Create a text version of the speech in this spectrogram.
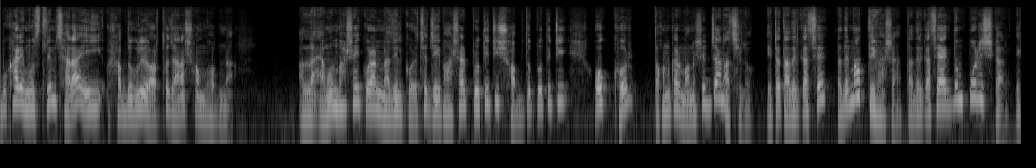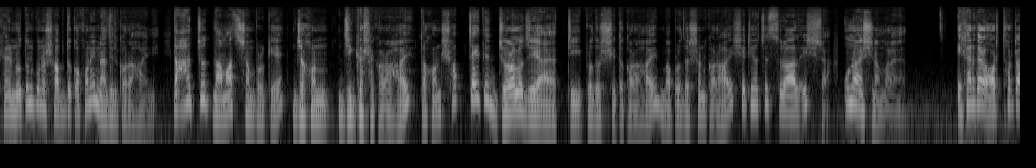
বুখারি মুসলিম ছাড়া এই শব্দগুলির অর্থ জানা সম্ভব না। আল্লাহ এমন ভাষায় কোরআন নাজিল করেছে যে ভাষার প্রতিটি শব্দ, প্রতিটি অক্ষর তখনকার মানুষের জানা ছিল। এটা তাদের কাছে, তাদের মাতৃভাষা, তাদের কাছে একদম পরিষ্কার। এখানে নতুন কোনো শব্দ কখনোই নাজিল করা হয়নি। তাহাজ্জুদ নামাজ সম্পর্কে যখন জিজ্ঞাসা করা হয়, তখন সবচাইতে জোরালো যে আয়াতটি প্রদর্শিত করা হয় বা প্রদর্শন করা হয়, সেটি হচ্ছে সুরা আল ইসরা উনআশি নম্বর আয়াত। এখানকার অর্থটা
